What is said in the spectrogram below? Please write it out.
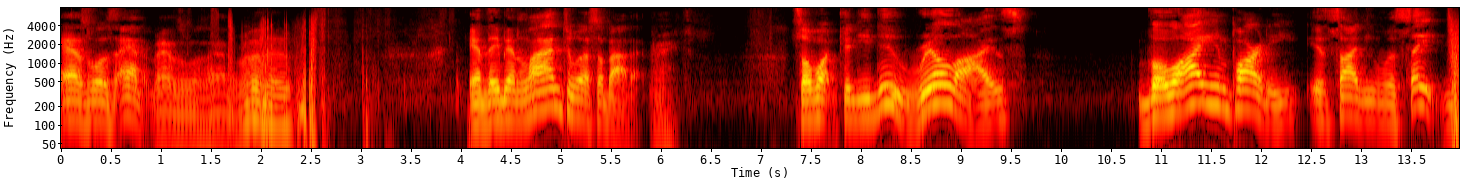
as was Adam, as was Adam. and they've been lying to us about it. So what can you do? Realize the lying party is siding with Satan,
